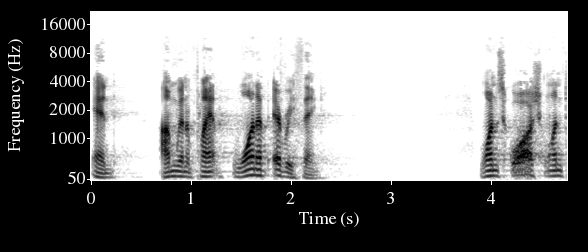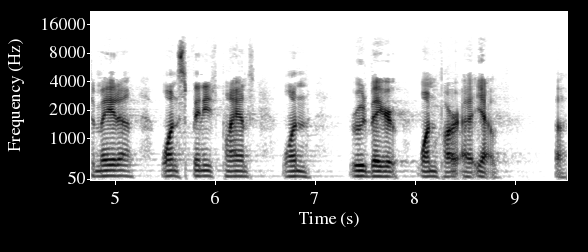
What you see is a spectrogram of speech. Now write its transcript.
and I'm going to plant one of everything one squash, one tomato, one spinach plant, one rutabaga, one part, uh, yeah. Uh,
